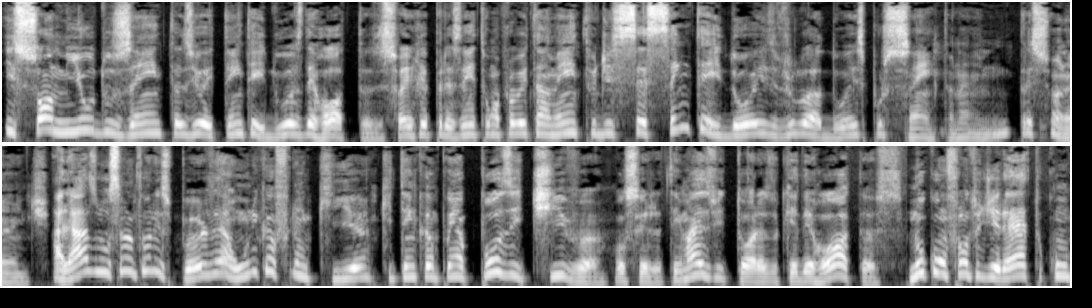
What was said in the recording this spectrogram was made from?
e só 1.282 derrotas. Isso aí representa um aproveitamento de 62,2%, né? Impressionante. Aliás, o San Antonio Spurs é a única franquia que tem campanha positiva positiva, ou seja, tem mais vitórias do que derrotas, no confronto direto com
